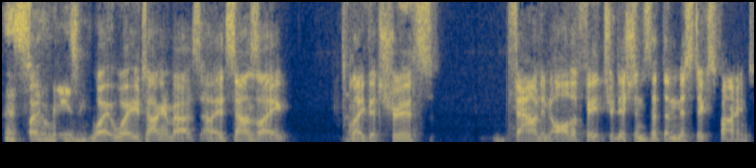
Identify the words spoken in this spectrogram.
that's so amazing. What what you're talking about? Uh, it sounds like like the truths found in all the faith traditions that the mystics find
